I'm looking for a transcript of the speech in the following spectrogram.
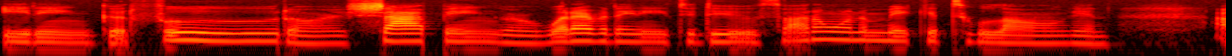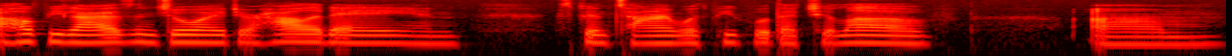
eating good food or shopping or whatever they need to do. So I don't want to make it too long. And I hope you guys enjoyed your holiday and spend time with people that you love. Um,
